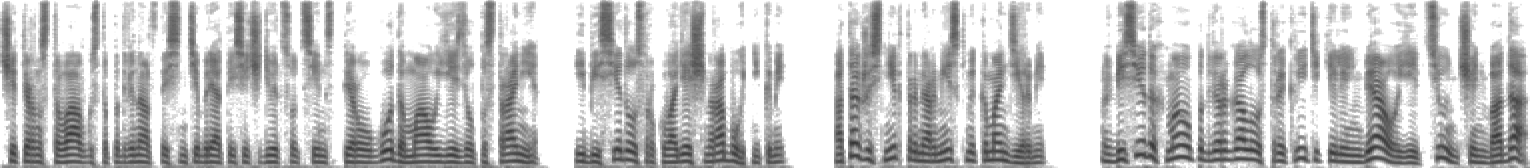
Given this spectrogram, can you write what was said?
14 августа по 12 сентября 1971 года Мао ездил по стране и беседовал с руководящими работниками, а также с некоторыми армейскими командирами. В беседах Мао подвергал острой критике Линь Бяо, Е Цюнь, Чэнь Бада,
